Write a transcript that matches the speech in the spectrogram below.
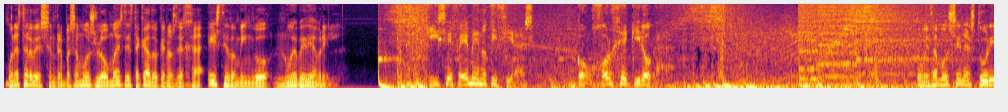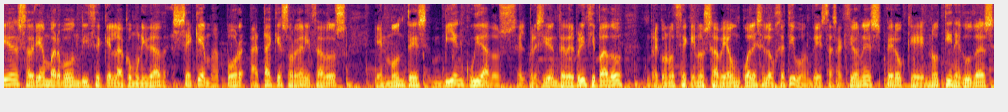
Buenas tardes, repasamos lo más destacado que nos deja este domingo 9 de abril. ISFM Noticias con Jorge Quiroga. Comenzamos en Asturias. Adrián Barbón dice que la comunidad se quema por ataques organizados en montes bien cuidados. El presidente del Principado reconoce que no sabe aún cuál es el objetivo de estas acciones, pero que no tiene dudas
